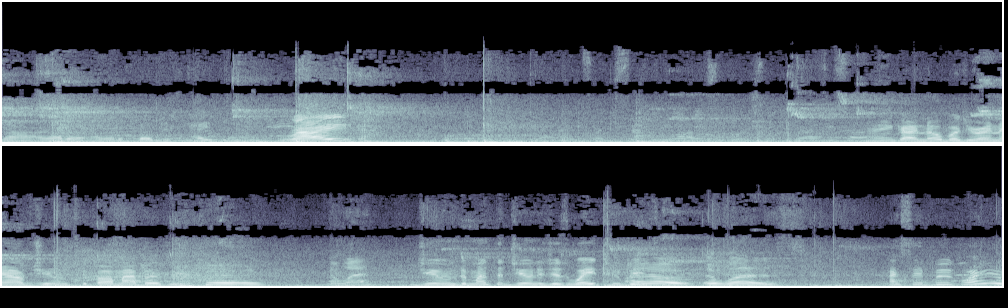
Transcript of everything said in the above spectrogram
Nah, I gotta, I gotta budget tight now. Right? I ain't got no budget right now. June took all my budget. The what? June, the month of June is just way too busy. I know, it was. I said, Book, why you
